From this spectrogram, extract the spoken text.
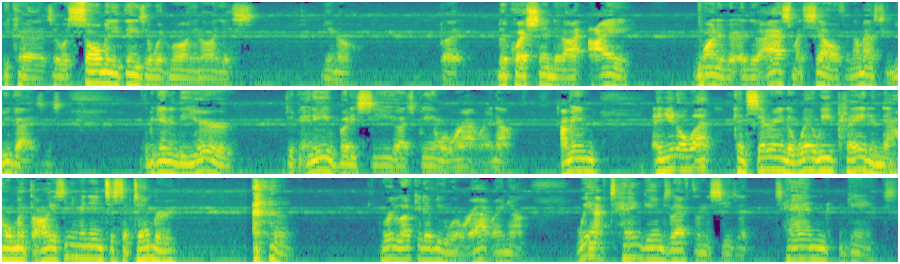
because there was so many things that went wrong in August, you know. But the question that I, I wanted to, that I asked myself, and I'm asking you guys, is at the beginning of the year, did anybody see us being where we're at right now? I mean, and you know what? Considering the way we played in that whole month of August and even into September, we're lucky to be where we're at right now. We have 10 games left in the season. 10 games.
